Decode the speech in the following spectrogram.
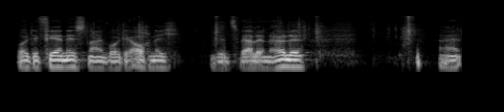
Wollt ihr Fairness? Nein, wollt ihr auch nicht. Dann sind wir alle in der Hölle. Nein.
